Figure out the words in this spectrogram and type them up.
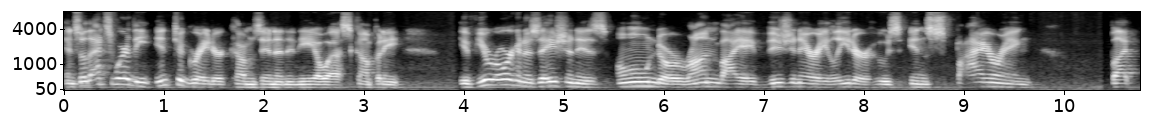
And so that's where the integrator comes in in an EOS company. If your organization is owned or run by a visionary leader who's inspiring, but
